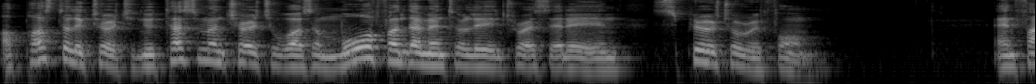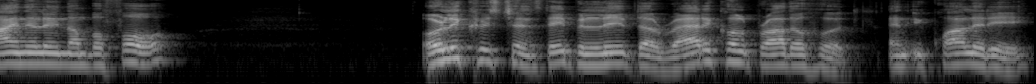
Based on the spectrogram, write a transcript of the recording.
apostolic church, New Testament church was more fundamentally interested in spiritual reform. And finally, number four, early Christians they believed that radical brotherhood and equality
